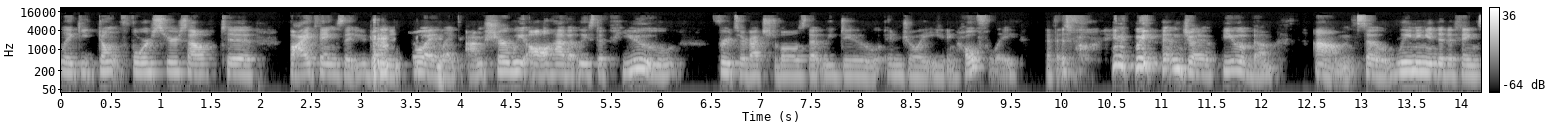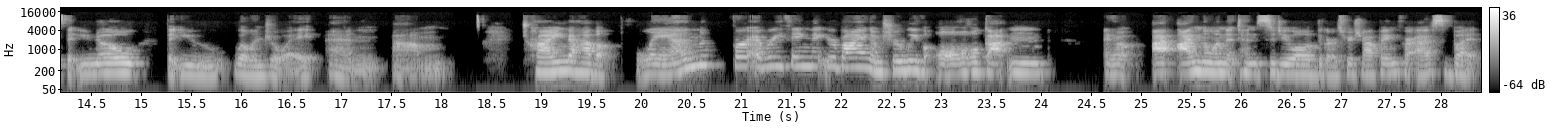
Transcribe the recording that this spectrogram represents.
Like, you don't force yourself to buy things that you don't enjoy. Like, I'm sure we all have at least a few fruits or vegetables that we do enjoy eating. Hopefully, at this point. we enjoy a few of them. Um, so leaning into the things that you know that you will enjoy and um, trying to have a plan for everything that you're buying. I'm sure we've all gotten, I know I, I'm the one that tends to do all of the grocery shopping for us, but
